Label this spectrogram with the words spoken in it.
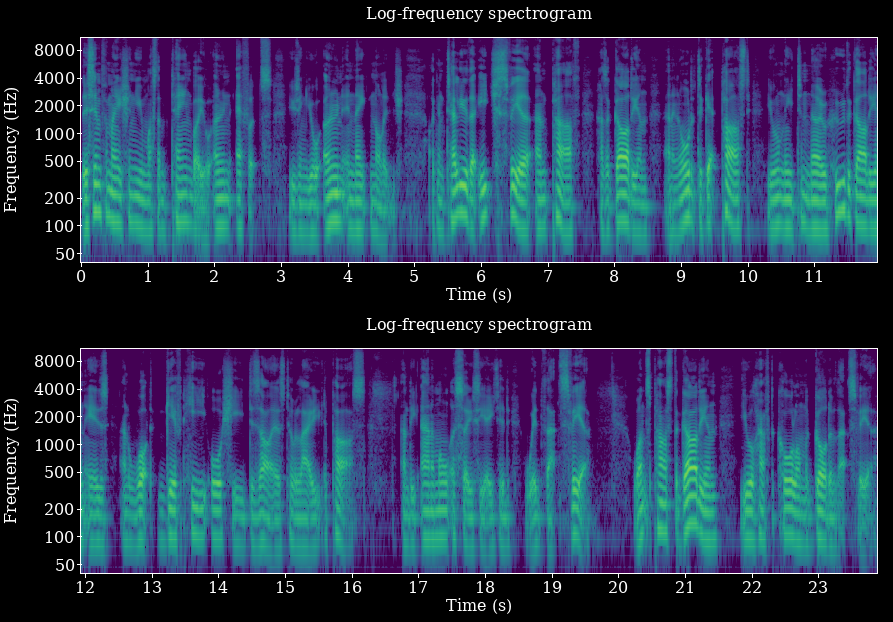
This information you must obtain by your own efforts, using your own innate knowledge. I can tell you that each sphere and path has a guardian, and in order to get past, you will need to know who the guardian is and what gift he or she desires to allow you to pass, and the animal associated with that sphere. Once past the guardian, you will have to call on the god of that sphere.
